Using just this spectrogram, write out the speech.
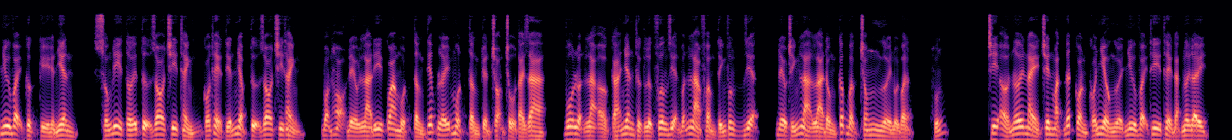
như vậy cực kỳ hiển nhiên, sống đi tới tự do chi thành có thể tiến nhập tự do chi thành, bọn họ đều là đi qua một tầng tiếp lấy một tầng tuyển chọn chỗ tài ra vô luận là ở cá nhân thực lực phương diện vẫn là phẩm tính phương diện, đều chính là là đồng cấp bậc trong người nổi bật húng chỉ ở nơi này trên mặt đất còn có nhiều người như vậy thi thể đặt nơi đây,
